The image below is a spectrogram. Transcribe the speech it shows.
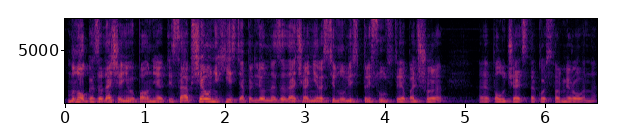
Много задач они выполняют. И сообща у них есть определенная задача, они растянулись, присутствие большое, э, получается, такое сформировано.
